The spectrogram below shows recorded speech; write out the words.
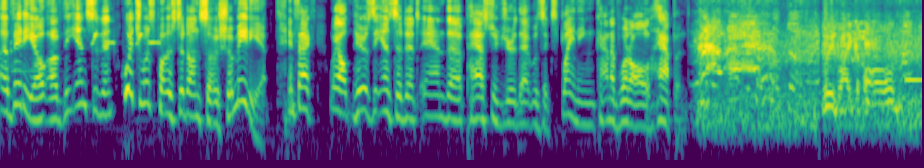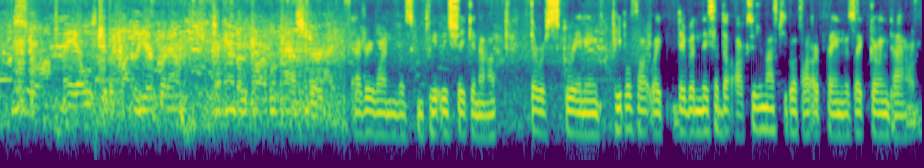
a video of the incident, which was posted on social media. In fact, well, here's the incident and the passenger that was explaining kind of what all happened. We'd like all strong males to the front of the aircraft to handle the problem passenger. Everyone was completely shaken up. They were screaming. People thought like they when they said the oxygen mask, people thought our plane was like going down.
